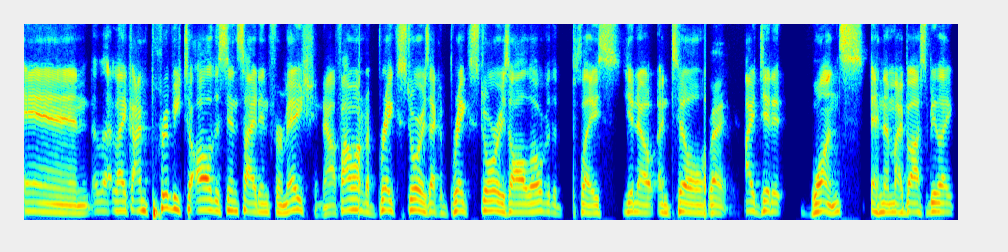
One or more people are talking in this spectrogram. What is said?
And like I'm privy to all this inside information. Now, if I wanted to break stories, I could break stories all over the place, you know, until Right. I did it once. And then my boss would be like,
